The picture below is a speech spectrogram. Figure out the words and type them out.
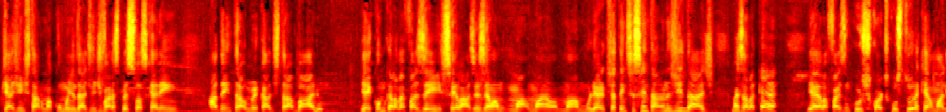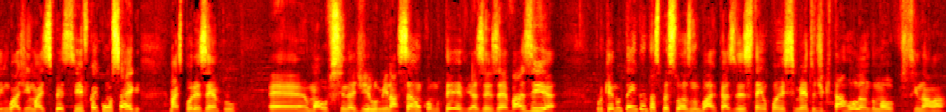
que a gente está numa comunidade onde várias pessoas querem adentrar o mercado de trabalho, e aí como que ela vai fazer isso? Sei lá, às vezes é uma, uma, uma mulher que já tem 60 anos de idade, mas ela quer. E aí ela faz um curso de corte e costura, que é uma linguagem mais específica e consegue. Mas, por exemplo, é, uma oficina de iluminação, como teve, às vezes é vazia. Porque não tem tantas pessoas no bairro que às vezes têm o conhecimento de que está rolando uma oficina lá.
